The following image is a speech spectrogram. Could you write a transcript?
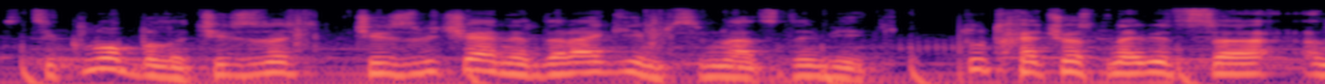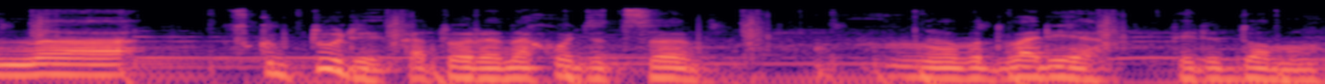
Стекло было чрезвычайно дорогим в 17 веке. Тут хочу остановиться на скульптуре, которая находится во дворе перед домом.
